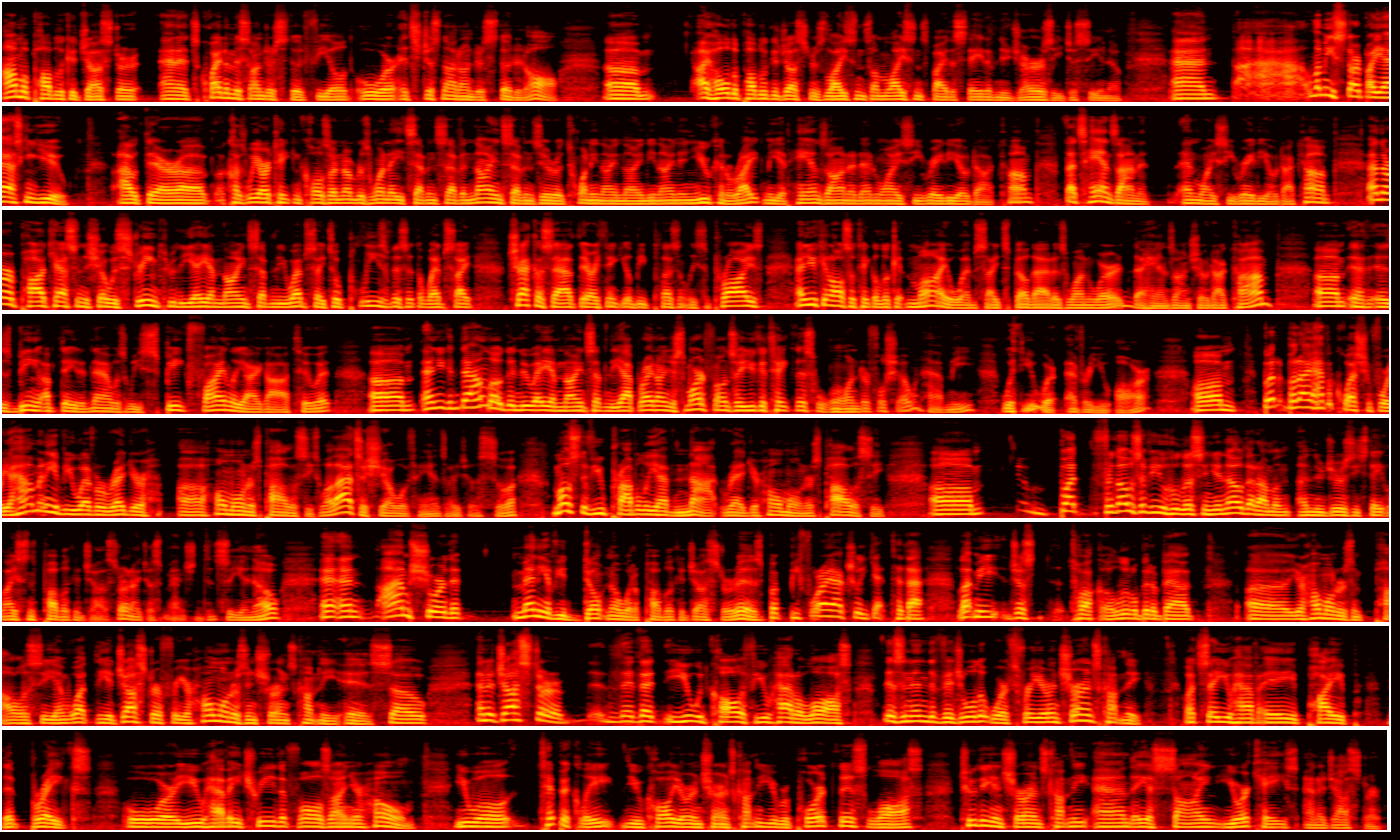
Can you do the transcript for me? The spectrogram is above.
I'm a public adjuster and it's quite a misunderstood field, or it's just not understood at all. Um, I hold a public adjuster's license. I'm licensed by the state of New Jersey, just so you know. And uh, let me start by asking you out there, because uh, we are taking calls. Our number is 1 877 970 2999, and you can write me at hands-on at nycradio.com. That's hands-on at nycradio.com. And there are podcasts, and the show is streamed through the AM 970 website. So please visit the website. Check us out there. I think you'll be pleasantly surprised. And you can also take a look at my website, spelled out as one word, thehandsonshow.com. Um, it is being updated now as we speak. Finally, I got to it. Um, and you can download the new AM 970 app right on your smartphone so you could take this wonderful show and have me with you wherever you are. Um, but, but I have a question for you. How many of you ever read your uh, homeowner's policies? Well, that's a show of hands I just saw. Most of you probably have not read your homeowner's policy. Um, but for those of you who listen, you know that I'm a, a, New Jersey state licensed public adjuster, and I just mentioned it, so you know. And, and, I'm sure that many of you don't know what a public adjuster is. But before I actually get to that, let me just talk a little bit about uh, your homeowner's policy and what the adjuster for your homeowner's insurance company is. So, an adjuster that, that you would call if you had a loss is an individual that works for your insurance company. Let's say you have a pipe that breaks or you have a tree that falls on your home. You will typically you call your insurance company, you report this loss to the insurance company and they assign your case an adjuster.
